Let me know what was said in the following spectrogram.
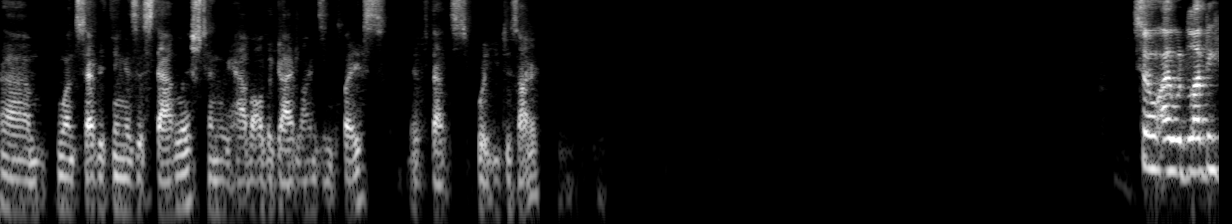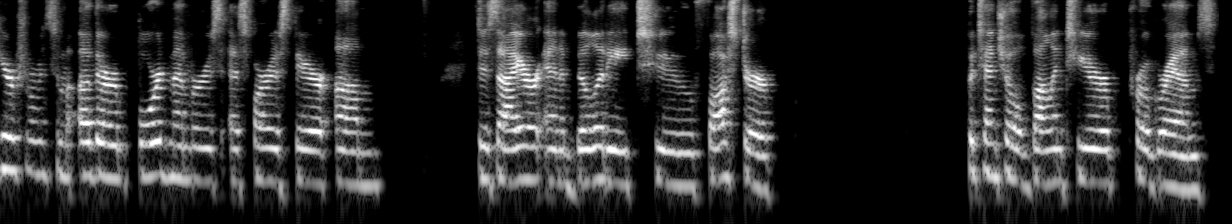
um, once everything is established and we have all the guidelines in place, if that's what you desire. So I would love to hear from some other board members as far as their um, desire and ability to foster potential volunteer programs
